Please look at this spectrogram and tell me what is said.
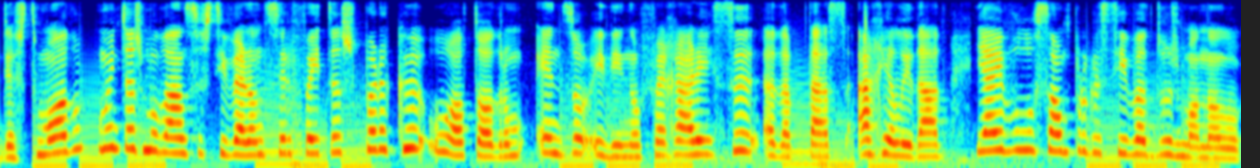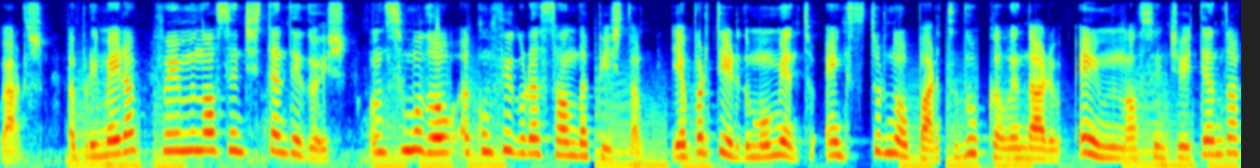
Deste modo, muitas mudanças tiveram de ser feitas para que o autódromo Enzo e Dino Ferrari se adaptasse à realidade e à evolução progressiva dos monolugares. A primeira foi em 1972, onde se mudou a configuração da pista, e a partir do momento em que se tornou parte do calendário em 1980,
